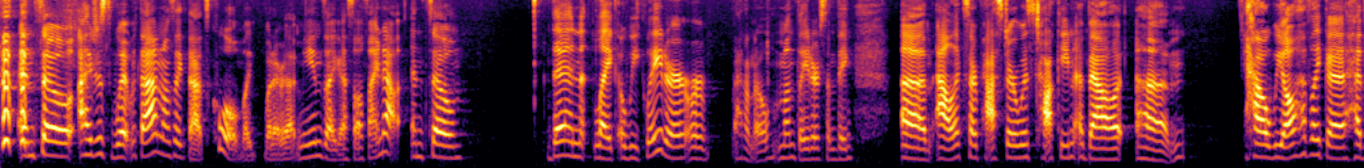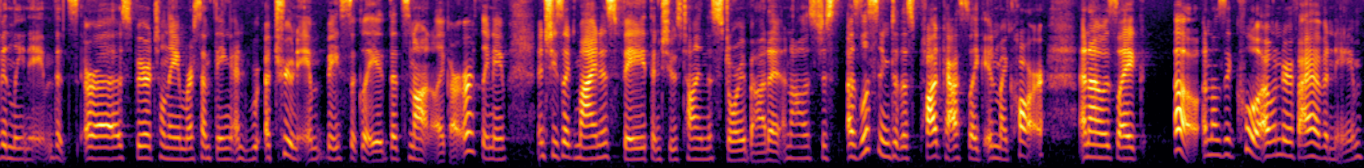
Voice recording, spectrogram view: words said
and so I just went with that and I was like, that's cool. Like, whatever that means, I guess I'll find out. And so then, like, a week later, or I don't know, a month later or something, um, Alex, our pastor, was talking about um, how we all have like a heavenly name that's or a spiritual name or something and a true name basically that's not like our earthly name. And she's like mine is faith and she was telling this story about it. And i was just i was listening to this podcast like in my car. And i was like oh and i was like cool i wonder if i have a name.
